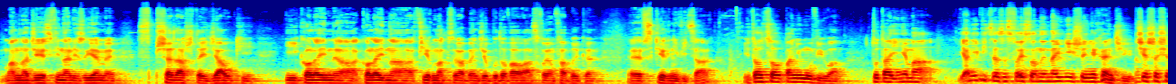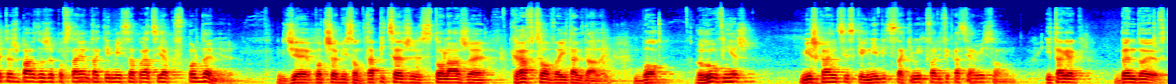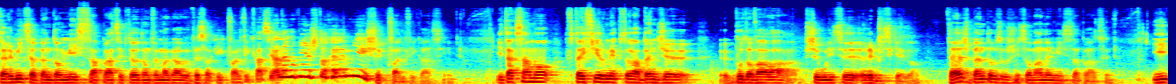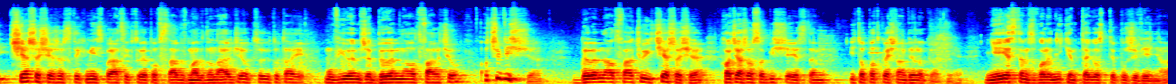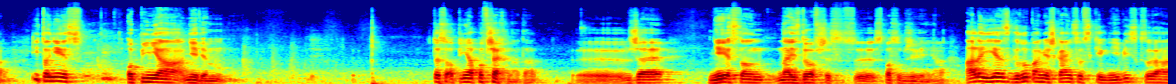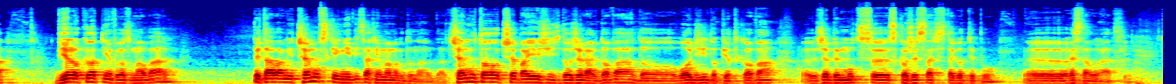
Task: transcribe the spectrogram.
mam nadzieję, sfinalizujemy sprzedaż tej działki i kolejna, kolejna firma, która będzie budowała swoją fabrykę e, w Skierniewicach. I to, co Pani mówiła, tutaj nie ma, ja nie widzę ze swojej strony najmniejszej niechęci. Cieszę się też bardzo, że powstają takie miejsca pracy jak w Poldemie, gdzie potrzebni są tapicerzy, stolarze, krawcowe i tak bo również mieszkańcy Skierniewic z takimi kwalifikacjami są. I tak jak będą, w Termice będą miejsca pracy, które będą wymagały wysokich kwalifikacji, ale również trochę mniejszych kwalifikacji. I tak samo w tej firmie, która będzie budowała przy ulicy Rybickiego, też będą zróżnicowane miejsca pracy. I cieszę się, że z tych miejsc pracy, które powstały w McDonaldzie, o których tutaj mówiłem, że byłem na otwarciu, oczywiście byłem na otwarciu i cieszę się, chociaż osobiście jestem, i to podkreślam wielokrotnie, nie jestem zwolennikiem tego typu żywienia i to nie jest opinia, nie wiem, to jest opinia powszechna, tak? Yy, że nie jest to najzdrowszy sposób żywienia, ale jest grupa mieszkańców Skierniewic, która wielokrotnie w rozmowach pytała mnie, czemu w Skierniewicach nie ma McDonalda? Czemu to trzeba jeździć do Żeraldowa, do Łodzi, do Piotrkowa, żeby móc e, skorzystać z tego typu e, restauracji?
